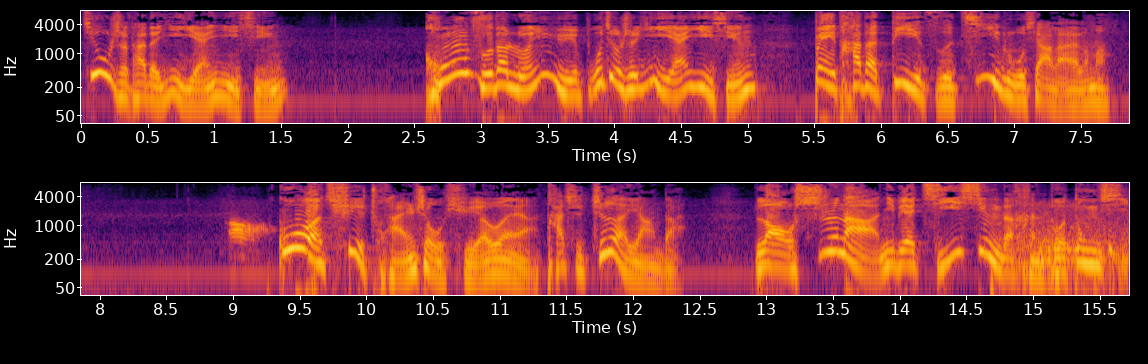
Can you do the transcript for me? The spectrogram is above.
就是他的一言一行。孔子的《论语》不就是一言一行被他的弟子记录下来了吗？哦，过去传授学问啊，他是这样的。老师呢，你别即兴的很多东西。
